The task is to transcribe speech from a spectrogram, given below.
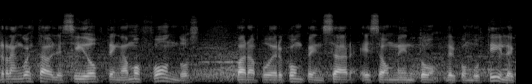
rango establecido obtengamos fondos para poder compensar ese aumento del combustible.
